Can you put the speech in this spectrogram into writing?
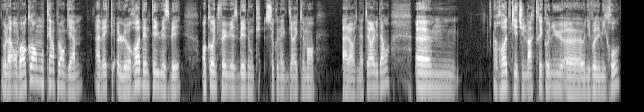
Donc voilà, on va encore monter un peu en gamme avec le Rode NT USB. Encore une fois USB, donc se connecte directement à l'ordinateur, évidemment. Rode, qui est une marque très connue au niveau des micros.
